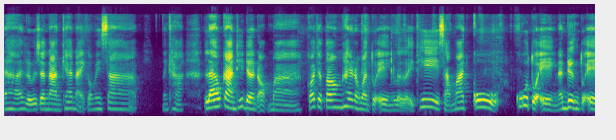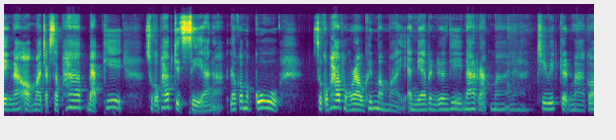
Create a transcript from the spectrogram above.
นะคะหรือจะนานแค่ไหนก็ไม่ทราบ นะคะ แล้วการที่เดินออกมาก็จะต้องให้รางวัลตัวเองเลยที่สามารถกู้กู้ตัวเองนะดึงตัวเองนะออกมาจากสภาพแบบที่สุขภาพจิตเสียน่ะแล้วก็มากู้สุขภาพของเราขึ้นมาใหม่ อันนี้เป็นเรื่องที่น่ารักมากนะคะชีวิตเกิดมาก็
